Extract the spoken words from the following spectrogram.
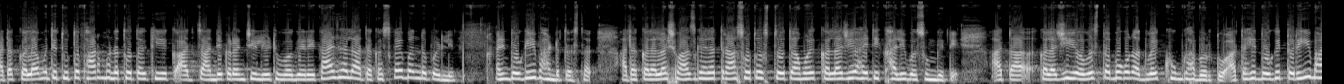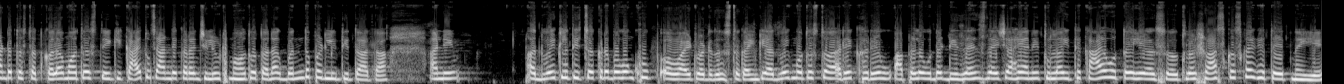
आता कला तू तर फार म्हणत होता की एक आज चांदेकरांची लिफ्ट वगैरे. काय झालं आता? कसं काय बंद पडली? आणि दोघेही भांडत असतात. आता कलाला श्वास घ्यायला त्रास होत असतो त्यामुळे कला जी आहे ती खाली बसून घेते. आता कलाची ही अवस्था बघून अद्वैत खूप घाबरतो. आता हे दोघे तरीही भांडत असतात. कला म्हणत असते की काय तू चांदेकरांची लिफ्ट म्हणत होता ना? बंद पडली तिथं आता. आणि अद्वैकला तिच्याकडे बघून खूप वाईट वाटत असतं. कारण की अद्वैक मत असतो अरे खरे आपल्याला उद्या डिझाईन्स द्यायचे आहे आणि तुला इथे काय होतं हे असं? तुला श्वास कसं काय घेता येत नाही आहे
